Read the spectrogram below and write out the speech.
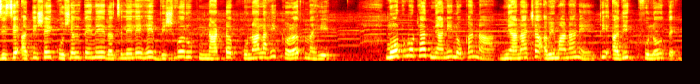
जिचे अतिशय कुशलतेने रचलेले हे विश्वरूप नाटक कुणालाही कळत नाही. मोठमोठ्या ज्ञानी लोकांना ज्ञानाच्या अभिमानाने ती अधिक फुलवते.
